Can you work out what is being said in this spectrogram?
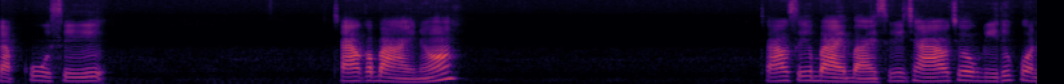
จับคู่ซื้อ เช้ากับบ่ายเนาะเช้าซื้อบ่ายบ่ายซื้อเช้าโชคดีทุกคน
